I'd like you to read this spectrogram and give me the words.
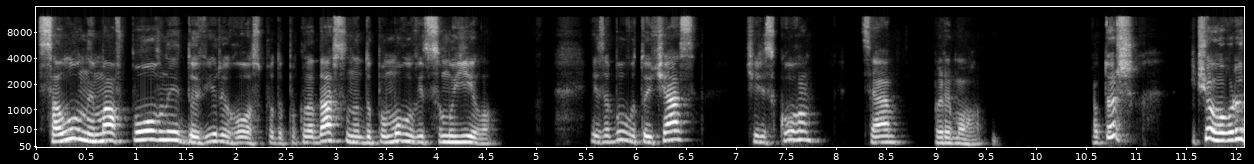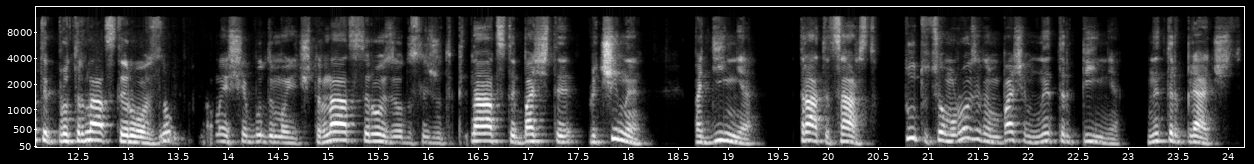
Саул не мав повної довіри Господу, покладався на допомогу від Самуїла і забув у той час, через кого ця перемога. Отож, якщо говорити про 13 розділ, ми ще будемо і 14 розділ досліджувати, 15, бачите причини падіння, втрати царств. Тут у цьому розділі ми бачимо нетерпіння, нетерплячість.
